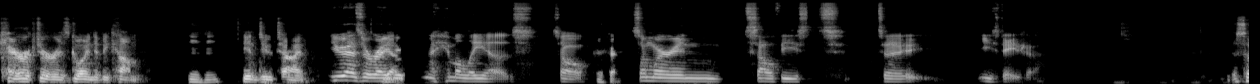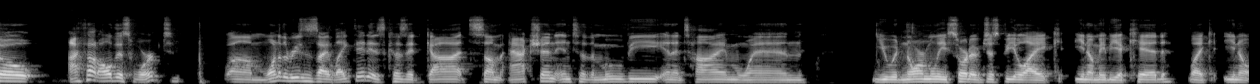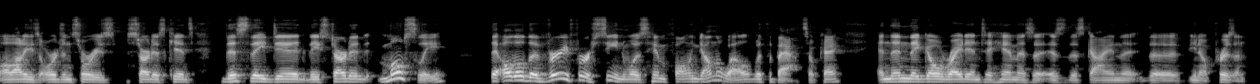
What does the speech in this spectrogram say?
character is going to become mm-hmm. in due time. You guys are right yeah. in the Himalayas, so okay. somewhere in southeast to East Asia. So I thought all this worked. Um, one of the reasons I liked it is because it got some action into the movie in a time when you would normally sort of just be like, you know, maybe a kid. Like, you know, a lot of these origin stories start as kids. This they did, they started mostly, they, although the very first scene was him falling down the well with the bats, okay? And then they go right into him as, a, as this guy in the, the, you know, prison.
